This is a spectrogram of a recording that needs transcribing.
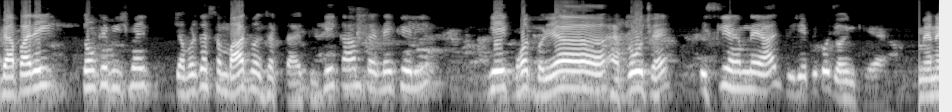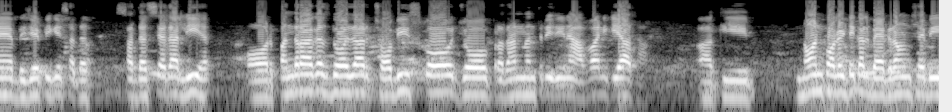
व्यापारिकों के बीच में ज़बरदस्त संवाद बन सकता है। तो ये काम करने के लिए ये एक बहुत बढ़िया अप्रोच है। इसलिए हमने आज बीजेपी को ज्वाइन किया है। मैंने बीजेपी की सदस्यता ली है और 15 अगस्त 2024 को जो प्रधानमंत्री जी ने आह्वान किया था कि नॉन पॉलिटिकल बैकग्राउंड से भी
